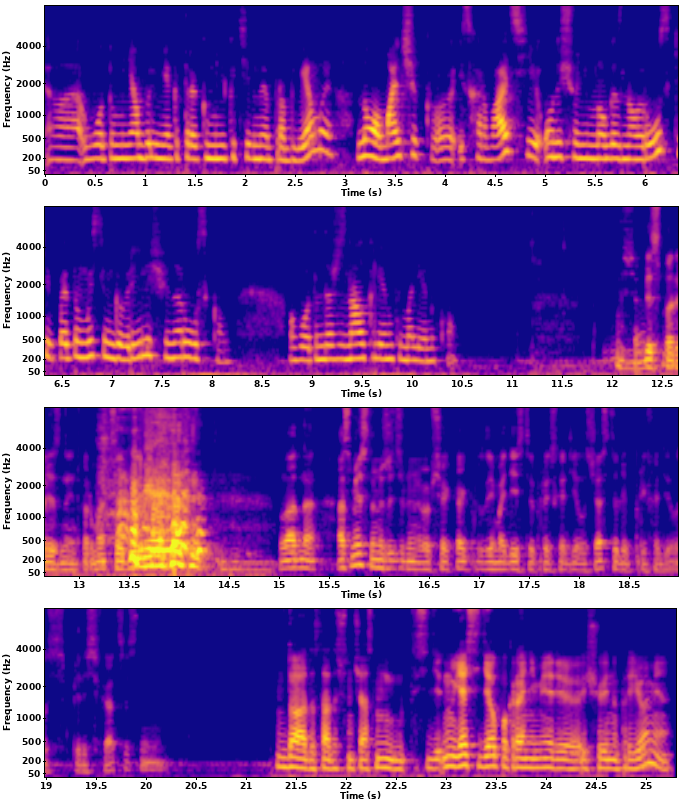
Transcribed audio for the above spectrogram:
Э, вот у меня были некоторые коммуникативные проблемы, но мальчик э, из Хорватии, он еще немного знал русский, поэтому мы с ним говорили еще и на русском. Вот, он даже знал Калинку-малинку. Ну, Все. Бесполезная информация для меня. Ладно, а с местными жителями вообще как взаимодействие происходило? Часто ли приходилось пересекаться с ними? Да, достаточно часто. Ну, ты сиди... ну, я сидел, по крайней мере, еще и на приеме,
